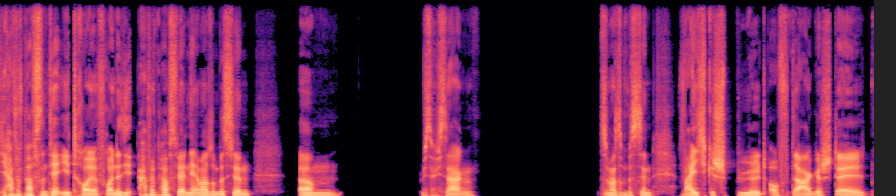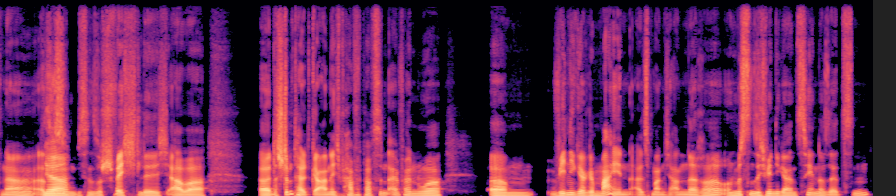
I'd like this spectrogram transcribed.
Die Hufflepuffs sind ja eh treue Freunde. Die Hufflepuffs werden ja immer so ein bisschen, ähm, wie soll ich sagen, ist immer so ein bisschen weichgespült oft dargestellt, ne? Also Ja. so ein bisschen so schwächlich, aber äh, das stimmt halt gar nicht. Hufflepuffs sind einfach nur ähm, weniger gemein als manch andere und müssen sich weniger in Szene setzen.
